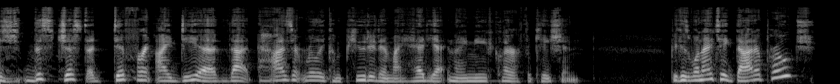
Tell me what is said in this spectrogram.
Is this just a different idea that hasn't really computed in my head yet and I need clarification? Because when I take that approach,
